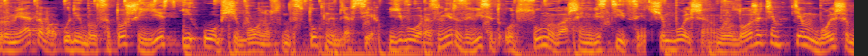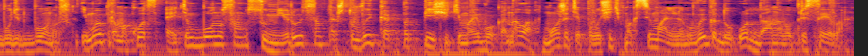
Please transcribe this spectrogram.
Кроме этого, у Ripple Satoshi есть и общий бонус, доступный для всех. Его размер зависит от суммы вашей инвестиции. Чем больше вы вложите, тем больше будет бонус. И мой промокод с этим бонусом суммируется, так что вы, как подписчики моего канала, можете получить максимальную выгоду от данного пресейла.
